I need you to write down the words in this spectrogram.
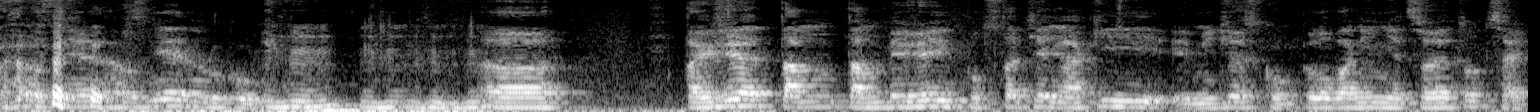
hrozně, hrozně jednoduchoučky. uh, takže tam, tam běží v podstatě nějaký image skompilovaný, něco je to C,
